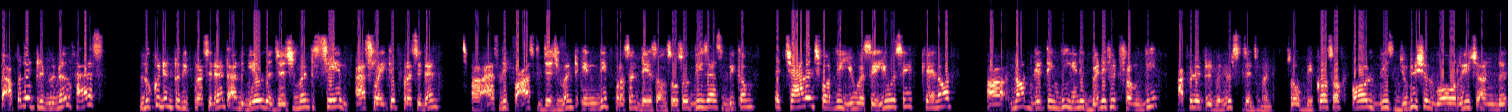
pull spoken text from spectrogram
the appellate tribunal has looked into the precedent and gave the judgment same as like a precedent uh, as the past judgment in the present days also. So this has become a challenge for the USA. USA cannot uh, not getting the any benefit from the appellate tribunal's judgment. So because of all this judicial overreach and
